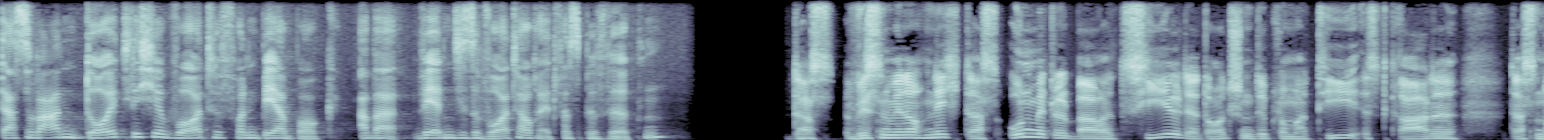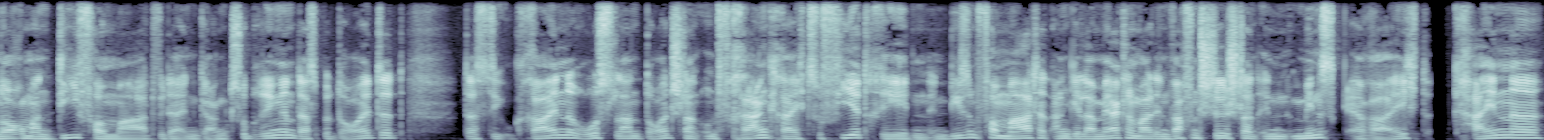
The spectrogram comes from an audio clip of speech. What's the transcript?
das waren deutliche Worte von Baerbock. Aber werden diese Worte auch etwas bewirken? Das wissen wir noch nicht. Das unmittelbare Ziel der deutschen Diplomatie ist gerade, das Normandie-Format wieder in Gang zu bringen. Das bedeutet, dass die Ukraine, Russland, Deutschland und Frankreich zu viert reden. In diesem Format hat Angela Merkel mal den Waffenstillstand in Minsk erreicht. Keine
